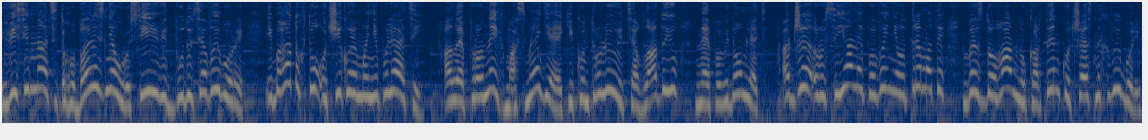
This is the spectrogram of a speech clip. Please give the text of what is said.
18 березня у Росії відбудуться вибори, і багато хто очікує маніпуляцій. Але про них мас-медіа, які контролюються владою, не повідомлять. Адже росіяни повинні отримати бездоганну картинку чесних виборів.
